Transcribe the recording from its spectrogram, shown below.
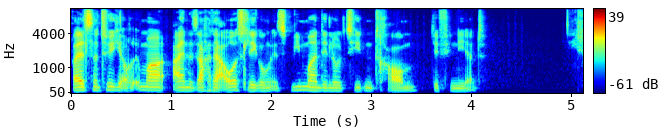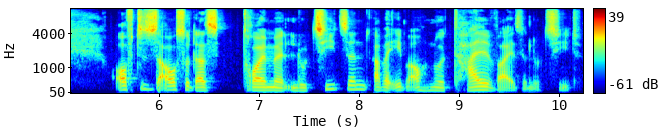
weil es natürlich auch immer eine Sache der Auslegung ist, wie man den luziden Traum definiert. Oft ist es auch so, dass Träume luzid sind, aber eben auch nur teilweise luzid.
